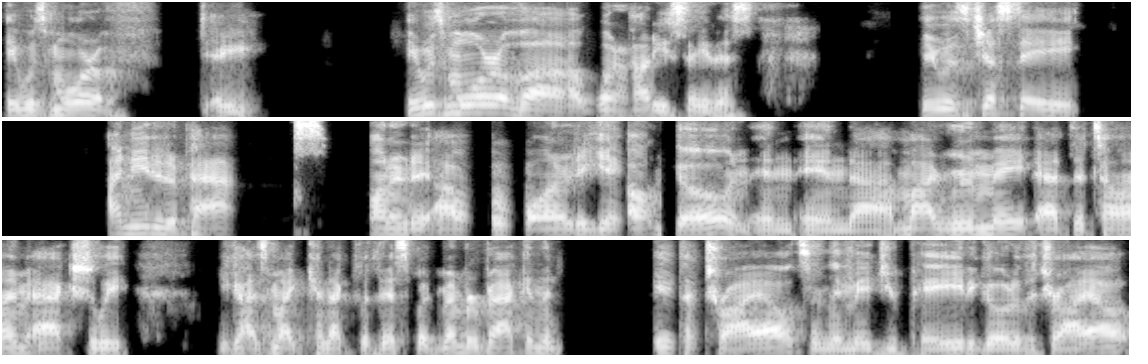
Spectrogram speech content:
it was more of a, it was more of a, what, how do you say this? It was just a, I needed a pass wanted to I wanted to get out and go and and and uh, my roommate at the time actually you guys might connect with this but remember back in the tryouts and they made you pay to go to the tryout?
